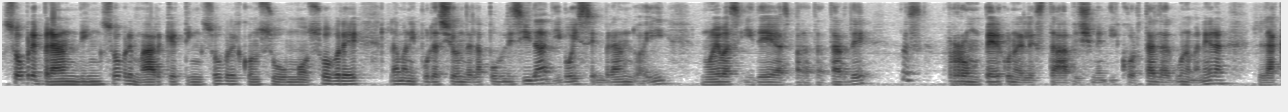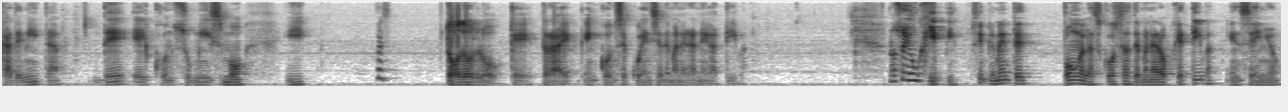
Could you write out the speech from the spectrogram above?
sobre branding, sobre marketing, sobre el consumo, sobre la manipulación de la publicidad y voy sembrando ahí nuevas ideas para tratar de pues, romper con el establishment y cortar de alguna manera la cadenita del consumismo y pues todo lo que trae en consecuencia de manera negativa. No soy un hippie, simplemente pongo las cosas de manera objetiva, enseño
